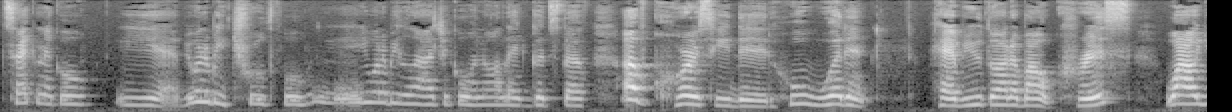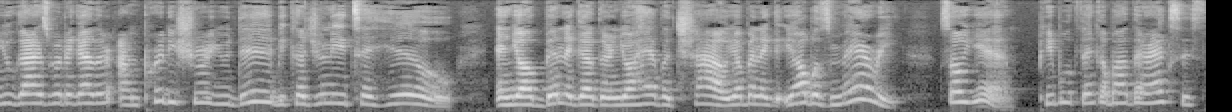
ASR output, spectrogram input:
technical, yeah. If you want to be truthful, you want to be logical and all that good stuff, of course he did. Who wouldn't? Have you thought about Chris while you guys were together? I'm pretty sure you did because you need to heal. And y'all been together and y'all have a child. Y'all been y'all was married. So yeah, people think about their exes.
